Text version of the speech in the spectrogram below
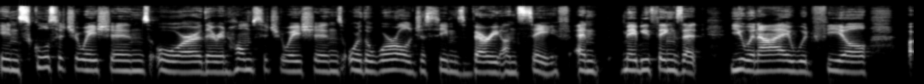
in school situations or they're in home situations or the world just seems very unsafe. And maybe things that you and I would feel uh,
